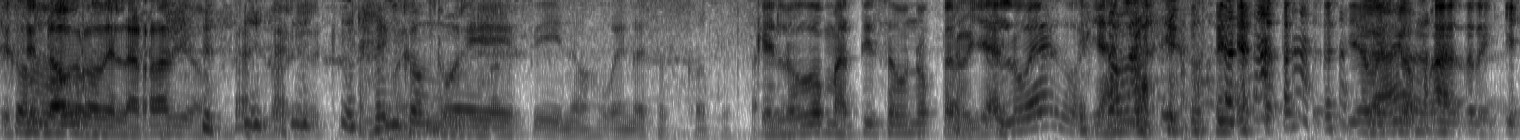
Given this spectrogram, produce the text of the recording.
Es Como- el logro de la radio. Como es, sí, no, bueno, esas cosas. Que pasan. luego matiza uno, pero ya luego, ya luego, ya, ya Claro. madre. ya.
